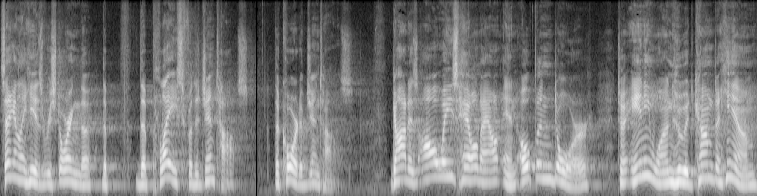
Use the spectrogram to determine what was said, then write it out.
Secondly, he is restoring the, the, the place for the Gentiles, the court of Gentiles. God has always held out an open door to anyone who would come to him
